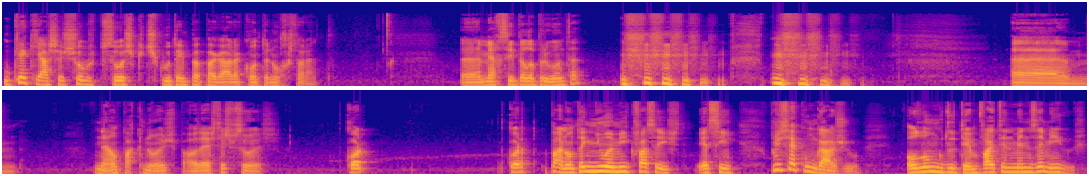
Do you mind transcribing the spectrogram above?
O que é que achas sobre pessoas que discutem para pagar a conta num restaurante? Uh, merci pela pergunta. uh, não, pá, que nojo, pá, odeio estas pessoas. Corte. Corte. Pá, não tenho nenhum amigo que faça isto. É assim. Por isso é que um gajo, ao longo do tempo, vai tendo menos amigos.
